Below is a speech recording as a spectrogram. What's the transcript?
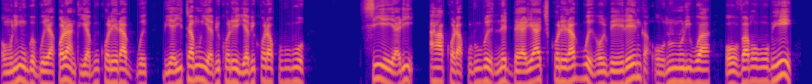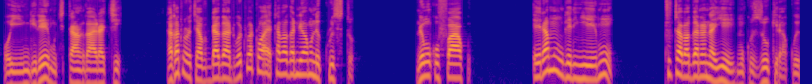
omulimu gwe gwe yakola nti yagukolera ggwe bye yayitamu yabikola ku lulwo. Si ye yali akola ku lulwe nedda yali akikolera ggwe obeere nga onunulibwa ova mu bubi oyingire mu kitangaala kye. Akatolo kyavudde aga nti bwe tuba twatabaganira wamu ne kristo ne mu kufa kwe era mu ngeri y'emu tutabagana naye mu kuzuukira kwe.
